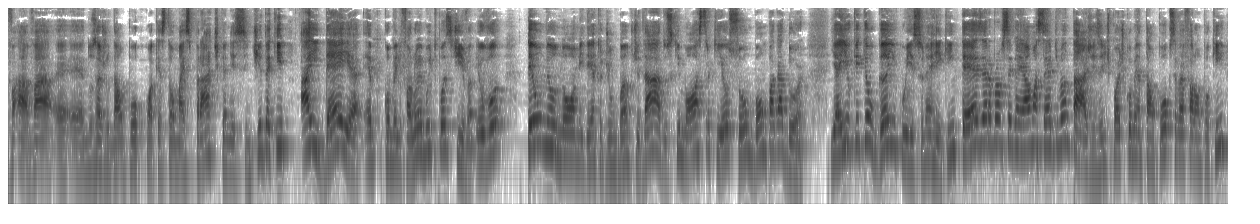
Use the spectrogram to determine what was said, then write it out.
vá, vá nos ajudar um pouco com a questão mais prática nesse sentido, é que a ideia, é, como ele falou, é muito positiva. Eu vou ter o meu nome dentro de um banco de dados que mostra que eu sou um bom pagador. E aí o que, que eu ganho com isso, né, Rick? Em tese era para você ganhar uma série de vantagens. A gente pode comentar um pouco, você vai falar um pouquinho,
